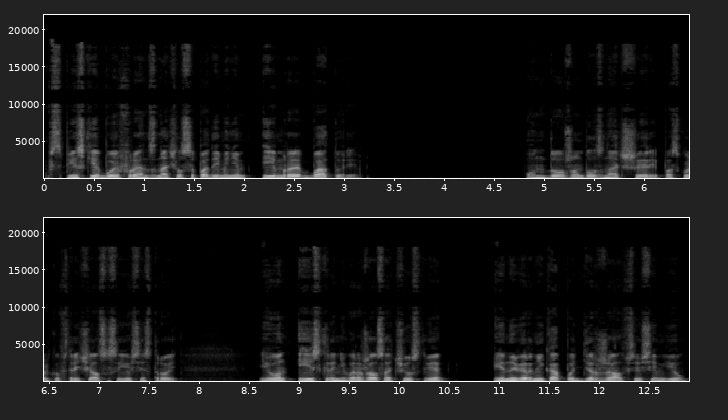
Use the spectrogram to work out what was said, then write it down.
В списке бойфренд значился под именем Имре Батори. Он должен был знать Шерри, поскольку встречался с ее сестрой, и он искренне выражал сочувствие и наверняка поддержал всю семью,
